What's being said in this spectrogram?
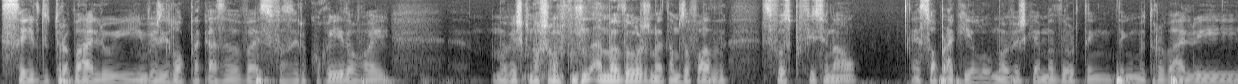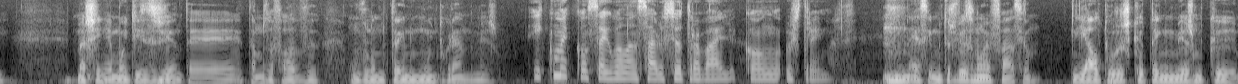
sair do trabalho e em vez de ir logo para casa vai-se fazer a corrida, ou vai, uma vez que nós somos amadores, não é? estamos a falar de, se fosse profissional, é só para aquilo, uma vez que é amador, tenho, tenho o meu trabalho e... Mas sim, é muito exigente, é, estamos a falar de um volume de treino muito grande mesmo. E como é que consegue balançar o seu trabalho com os treinos? É assim, muitas vezes não é fácil. E há alturas que eu tenho mesmo que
